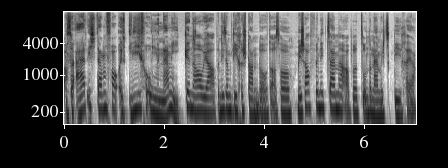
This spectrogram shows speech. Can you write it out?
Also er ist in dem Fall in der gleichen Unternehmung? Genau, ja, aber nicht am gleichen Standort. Also wir arbeiten nicht zusammen, aber das Unternehmen ist das gleiche, ja.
